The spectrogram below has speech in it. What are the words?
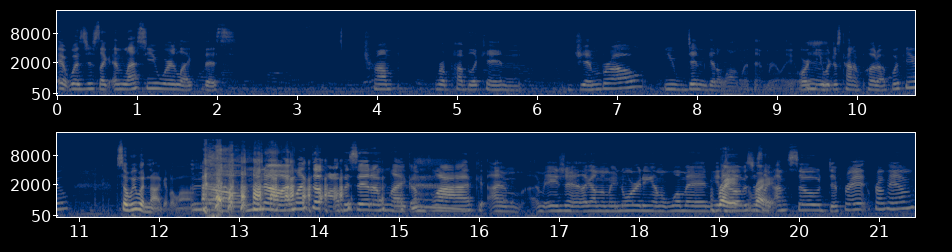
it was just like, unless you were like this Trump Republican gym bro, you didn't get along with him really. Or he Mm. would just kind of put up with you. So we would not get along. No, no, I'm like the opposite. I'm like I'm black. I'm I'm Asian. Like I'm a minority. I'm a woman. You Right, know, it was just right. like I'm so different from him.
